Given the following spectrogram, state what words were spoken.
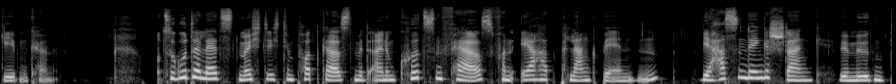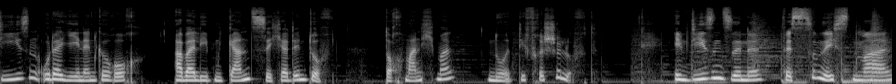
geben können. Zu guter Letzt möchte ich den Podcast mit einem kurzen Vers von Erhard Planck beenden. Wir hassen den Gestank, wir mögen diesen oder jenen Geruch, aber lieben ganz sicher den Duft. Doch manchmal nur die frische Luft. In diesem Sinne, bis zum nächsten Mal.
